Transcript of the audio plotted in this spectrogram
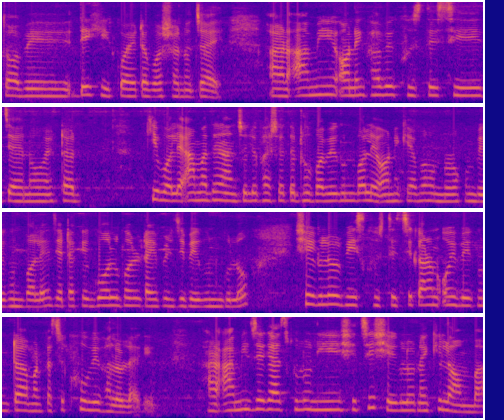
তবে দেখি কয়টা বসানো যায়। আর আমি অনেকভাবে খুঁজতেছি যেন একটা কি বলে, আমাদের আঞ্চলিক ভাষাতে ঢোপা বেগুন বলে, অনেকে আবার অন্যরকম বেগুন বলে, যেটাকে গোল গোল টাইপের যে বেগুনগুলো, সেগুলোর বীজ খুঁজতেছি, কারণ ওই বেগুনটা আমার কাছে খুবই ভালো লাগে। আর আমি যে গাছগুলো নিয়ে এসেছি, সেগুলো নাকি লম্বা।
